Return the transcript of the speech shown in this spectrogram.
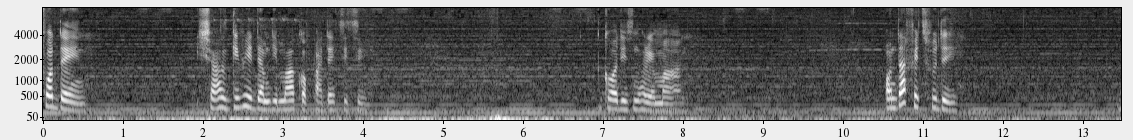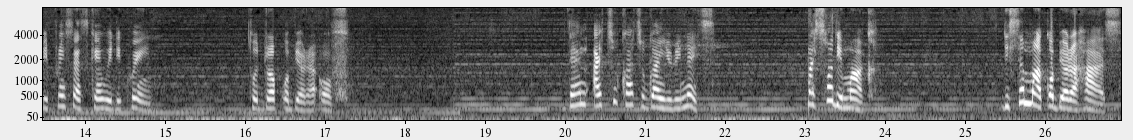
Before then, shall give them the mark of identity. God is not a man. On that fateful day, the princess came with the queen to drop Obiora off. Then I took her to go and urinate. I saw the mark. The same mark Obiora has.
